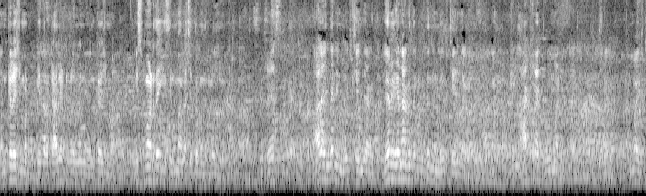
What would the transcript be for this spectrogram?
ಎನ್ಕರೇಜ್ ಮಾಡಬೇಕು. ಈ ಥರ ಟ್ಯಾಲೆಂಟ್ಗಳನ್ನು ನೀವು ಎನ್ಕರೇಜ್ ಮಾಡಬೇಕು. ಮಿಸ್ ಮಾಡದೆ ಈ ಸಿನಿಮಾನ ಚಿತ್ರಮಂದಿರಗಳಲ್ಲಿ ನೋಡಿ. ಶ್ರೇಯಸ್ ನಾಳೆಯಿಂದ ನಿಮ್ಮ ಲೈಫ್ ಚೇಂಜ್ ಆಗುತ್ತೆ. ಬೇರೆ ಏನಾಗುತ್ತೆ ಬಿಡುತ್ತೆ ನಿಮ್ಮ ಲೈಫ್ ಚೇಂಜ್ ಆಗುತ್ತೆ. ಒಂದು ಆ್ಯಕ್ಟ್ರಾಗಿ ಪ್ರೂವ್ ಮಾಡಿದ್ದಾರೆ ತುಂಬ ಇಷ್ಟ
